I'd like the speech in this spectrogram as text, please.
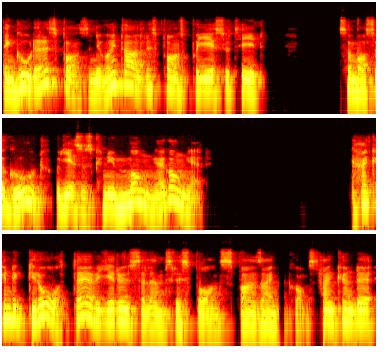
den goda responsen. Det var inte all respons på Jesu tid som var så god. Och Jesus kunde ju många gånger han kunde gråta över Jerusalems respons på hans ankomst. Han kunde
